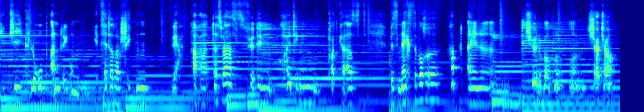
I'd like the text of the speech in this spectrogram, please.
Kritik, Lob, Anregungen etc. schicken. Ja, aber das war's für den heutigen Podcast. Bis nächste Woche. Habt eine schöne Woche und ciao, ciao.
